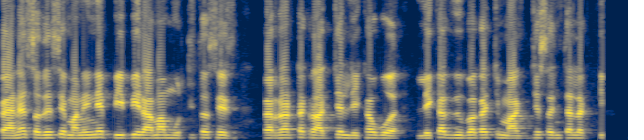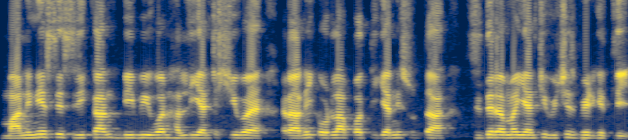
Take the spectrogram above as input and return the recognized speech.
पॅनल सदस्य माननीय पी बी रामामूर्ती तसेच कर्नाटक राज्य लेखा व लेखा विभागाचे मागचे संचालक माननीय श्री श्रीकांत बी बी वन हल्ली यांच्याशिवाय राणी कोडलापती यांनी सुद्धा सिद्धरामय्या यांची विशेष भेट घेतली.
